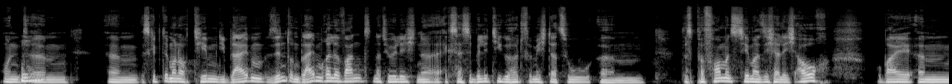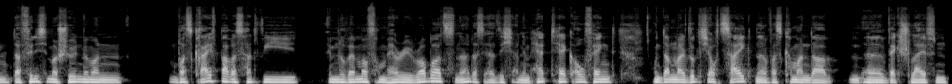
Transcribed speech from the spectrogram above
Und mhm. ähm, ähm, es gibt immer noch Themen, die bleiben, sind und bleiben relevant natürlich. Ne? Accessibility gehört für mich dazu. Ähm, das Performance-Thema sicherlich auch. Wobei, ähm, da finde ich es immer schön, wenn man was Greifbares hat wie im November vom Harry Roberts, ne, dass er sich an dem Head-Tag aufhängt und dann mal wirklich auch zeigt, ne, was kann man da äh, wegschleifen.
